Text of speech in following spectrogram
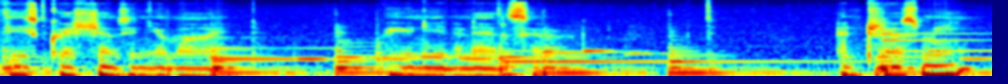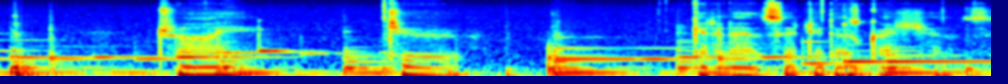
these questions in your mind answer. And trust me, try to get an answer to those questions.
